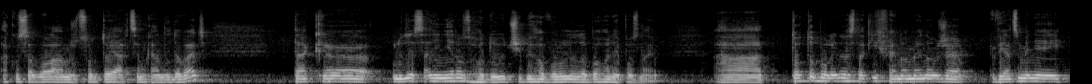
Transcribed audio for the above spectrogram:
ako sa volám, že som to ja, chcem kandidovať, tak e, ľudia sa ani nerozhodujú, či by ho volili, lebo ho nepoznajú. A toto bol jeden z takých fenoménov, že viac menej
